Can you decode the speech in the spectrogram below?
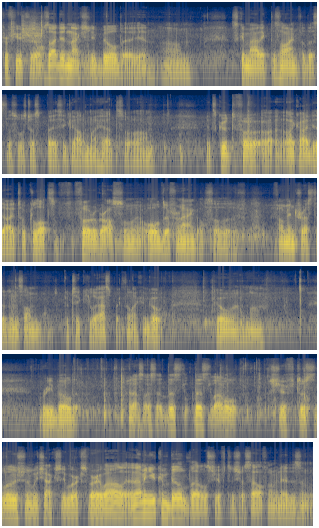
for future. Because I didn't actually build a um, schematic design for this. This was just basically out of my head. So um, it's good to, photo, uh, like I did, I took lots of photographs from all different angles so that if, if I'm interested in some particular aspect, then I can go go and um, rebuild it. as I said, this this level shifter solution, which actually works very well. I mean, you can build level shifters yourself. I mean, it isn't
